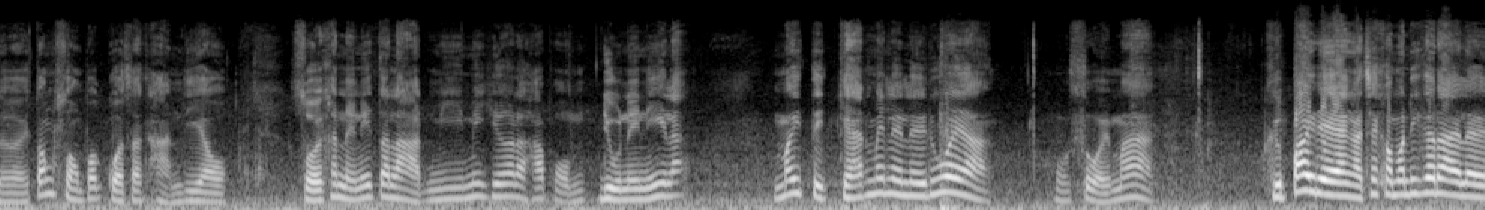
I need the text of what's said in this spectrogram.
เลย ต้องส่งประกวดสถานเดียว สวยขนาดนี้ตลาดมีไม่เยอะแล้วครับ ผมอยู่ในนี้แล้วไม่ติดแก๊สไม่เลยเลยด้วยอะโหสวยมาก คือป้ายแดงอะใช้คำว่านี้ก็ได้เลย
